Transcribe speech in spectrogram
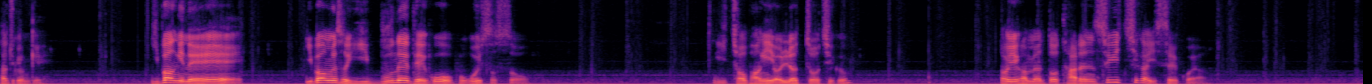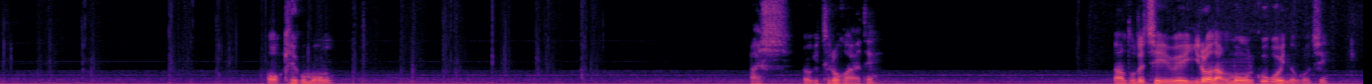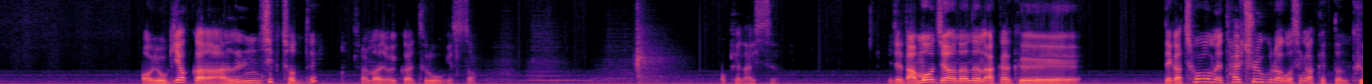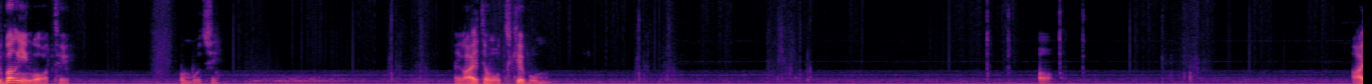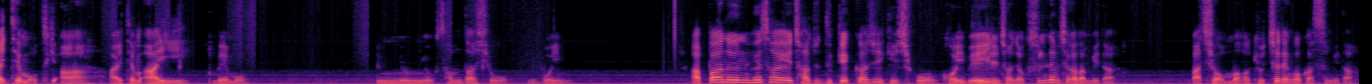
사주 경계. 이 방이네. 이 방에서 이 문에 대고 보고 있었어. 이 저 방이 열렸죠, 지금? 저기 가면 또 다른 스위치가 있을 거야. 어, 개구멍? 아이씨, 여기 들어가야 돼? 난 도대체 왜 이런 악몽을 꾸고 있는 거지? 어, 여기 약간 안식처인데? 설마 여기까지 들어오겠어? 오케이, 나이스. 이제 나머지 하나는 아까 그 내가 처음에 탈출구라고 생각했던 그 방인 것 같아. 그건 뭐지? 아, 이거 아이템 어떻게 봄? 어. 아이템 어떻게, 아, 아이템 I, 메모. 666, 3-5. 이 뭐임? 아빠는 회사에 자주 늦게까지 계시고 거의 매일 저녁 술 냄새가 납니다. 마치 엄마가 교체된 것 같습니다.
